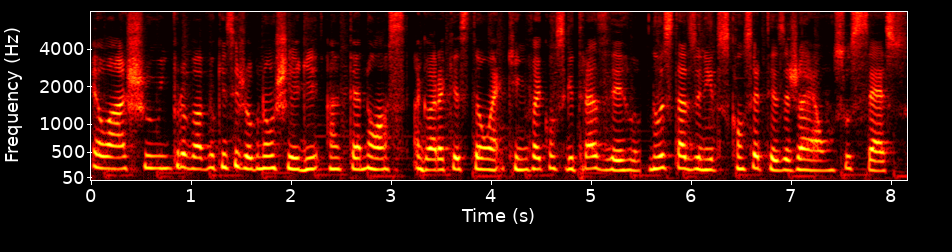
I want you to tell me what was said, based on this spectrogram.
eu acho improvável que esse jogo não chegue até nós. Agora a questão é quem vai conseguir trazê-lo. Nos Estados Unidos, com certeza já é um sucesso.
